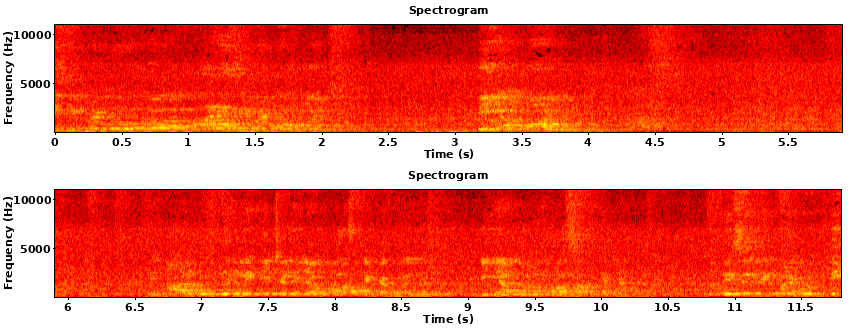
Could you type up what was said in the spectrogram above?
is equal to uh, r is equal to how much? D upon r को इधर लेके चले जाओ cos थीटा को इधर d upon cos of theta so this is equal to d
